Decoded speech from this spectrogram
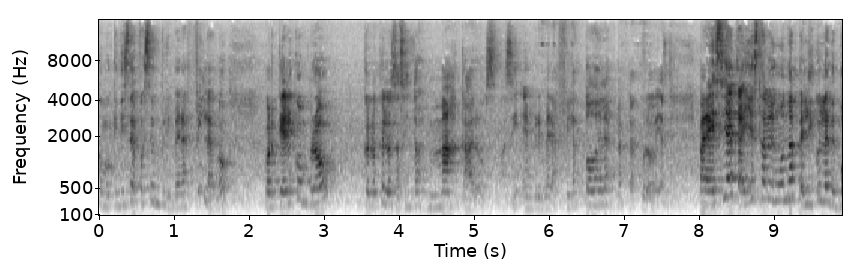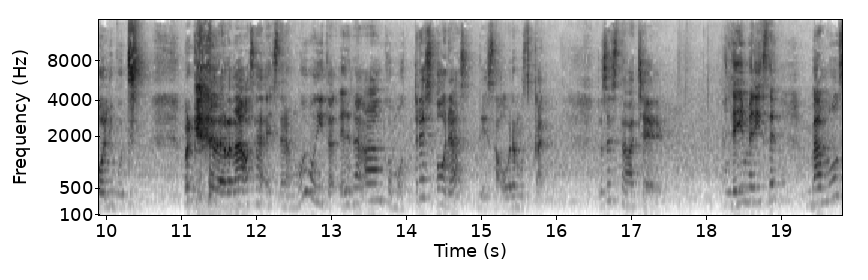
como quien dice, pues en primera fila, ¿no? Porque él compró, creo que los asientos más caros, así, en primera fila, todo el espectáculo, bella. Parecía que ahí estaba en una película de Bollywood, porque de verdad, o sea, era muy bonita, eran como tres horas de esa obra musical. Entonces estaba chévere. De ahí me dice, vamos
